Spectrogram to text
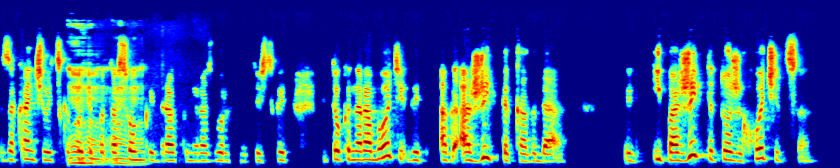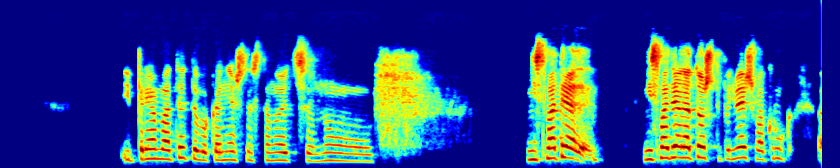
заканчивается какой-то потасовкой, драками, разборками. То есть, говорит, ты только на работе, говорит, а, а жить-то когда? И пожить-то тоже хочется. И прямо от этого, конечно, становится, ну, несмотря, несмотря на то, что, понимаешь, вокруг э,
